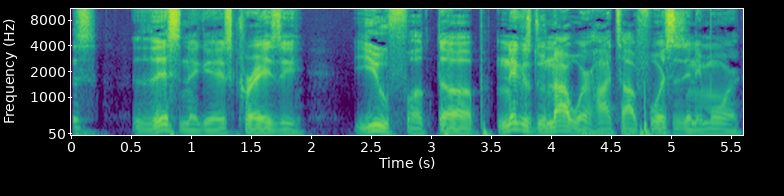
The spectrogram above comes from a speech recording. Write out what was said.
This nigga is crazy. You fucked up. Niggas do not wear high top forces anymore.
